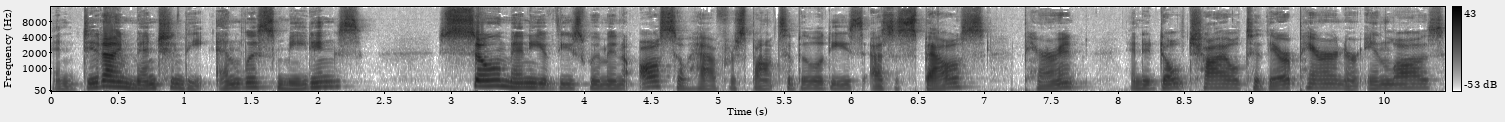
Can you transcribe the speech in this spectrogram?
And did I mention the endless meetings? So many of these women also have responsibilities as a spouse, parent, an adult child to their parent or in laws.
